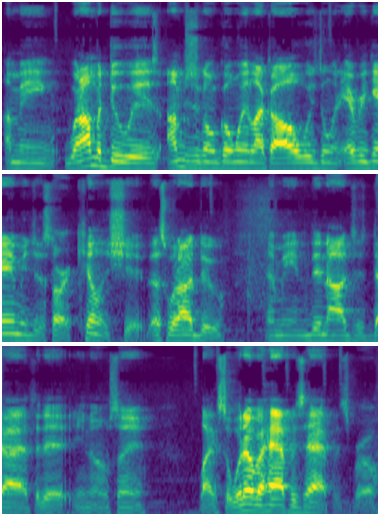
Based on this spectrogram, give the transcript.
I mean, what I'm gonna do is I'm just gonna go in like I always do in every game and just start killing shit. That's what I do. I mean, then I'll just die after that. You know what I'm saying? Like, so whatever happens, happens, bro.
